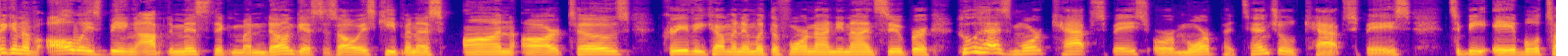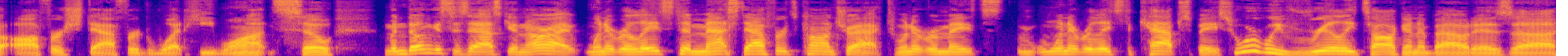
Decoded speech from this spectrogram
Speaking of always being optimistic, Mundungus is always keeping us on our toes. Creevy coming in with the 499 super. Who has more cap space or more potential cap space to be able to offer Stafford what he wants? So Mundungus is asking, all right, when it relates to Matt Stafford's contract, when it relates when it relates to cap space, who are we really talking about as uh,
